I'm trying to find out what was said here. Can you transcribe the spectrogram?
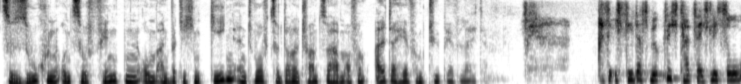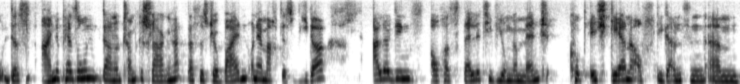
zu suchen und zu finden, um einen wirklichen Gegenentwurf zu Donald Trump zu haben, auch vom Alter her, vom Typ her vielleicht? Also ich sehe das wirklich tatsächlich so, dass eine Person Donald Trump geschlagen hat, das ist Joe Biden und er macht es wieder. Allerdings auch als relativ junger Mensch gucke ich gerne auf die ganzen ähm,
